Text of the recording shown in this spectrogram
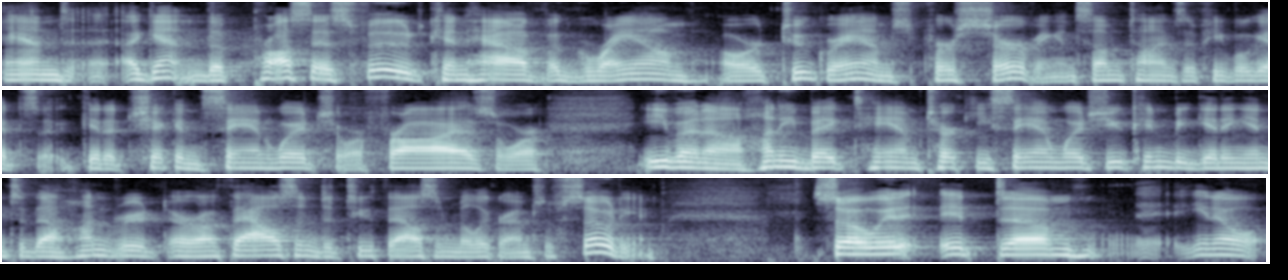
And uh, again, the processed food can have a gram or two grams per serving. And sometimes, if people get get a chicken sandwich or fries or even a honey baked ham turkey sandwich, you can be getting into the hundred or a thousand to two thousand milligrams of sodium. So it it um, you know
